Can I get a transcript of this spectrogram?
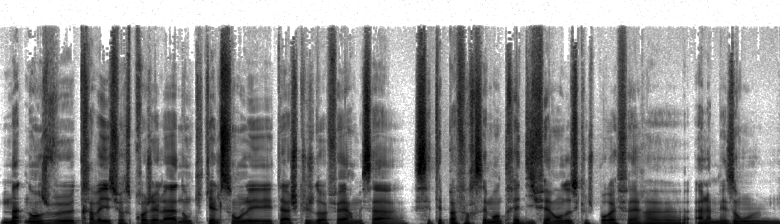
maintenant je veux travailler sur ce projet-là, donc quelles sont les tâches que je dois faire, mais ça, c'était pas forcément très différent de ce que je pourrais faire euh, à la maison. euh.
